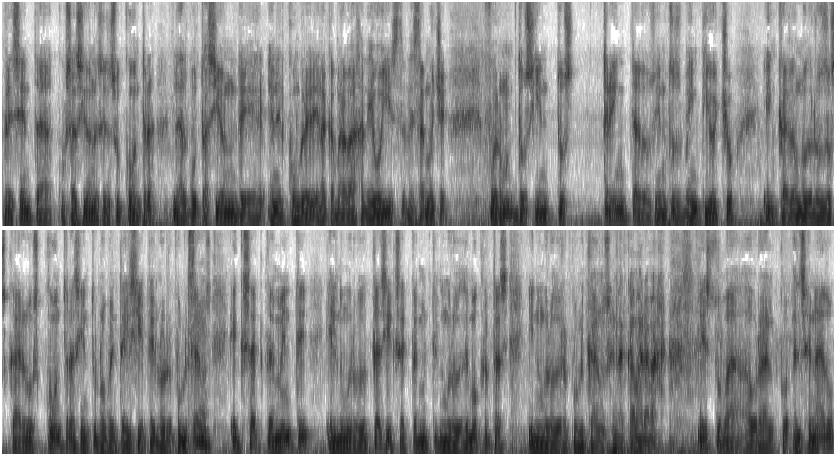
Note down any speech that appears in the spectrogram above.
presenta acusaciones en su contra. La votación de, en el Congreso, en la Cámara Baja de hoy, de esta noche, fueron 230, 228 en cada uno de los dos cargos contra 197 de los republicanos. Sí. Exactamente el número, casi exactamente el número de demócratas y número de republicanos en la Cámara Baja. Esto va ahora al, al Senado,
